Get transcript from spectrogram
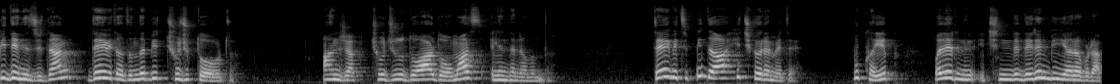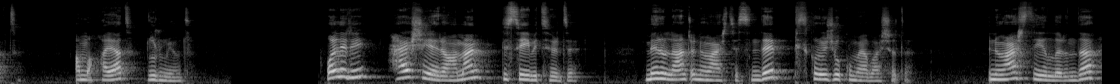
Bir denizciden David adında bir çocuk doğurdu. Ancak çocuğu doğar doğmaz elinden alındı. David'i bir daha hiç göremedi. Bu kayıp Valerie'nin içinde derin bir yara bıraktı. Ama hayat durmuyordu. Valerie her şeye rağmen liseyi bitirdi. Maryland Üniversitesi'nde psikoloji okumaya başladı. Üniversite yıllarında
